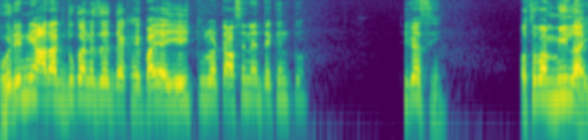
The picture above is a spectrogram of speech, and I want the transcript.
ভরে নিয়ে আর এক দোকানে যায় দেখায় ভাইয়া এই তুলাটা আছে না দেখেন তো। ঠিক আছে? অথবা মিলাই।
